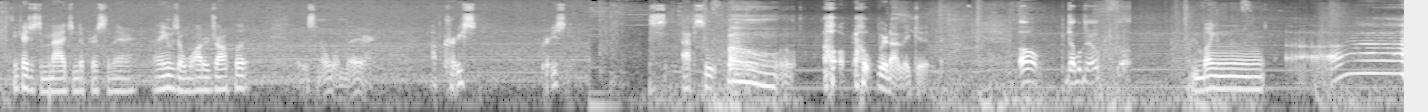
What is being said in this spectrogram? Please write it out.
I think I just imagined a person there. I think it was a water droplet. There was no one there. I'm crazy. Crazy. It's absolute boom. Oh, oh, we're not making it. Oh, double joke. Boing. Uh,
